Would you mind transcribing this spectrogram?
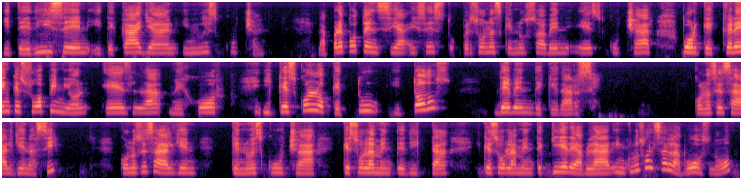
y te dicen, y te callan, y no escuchan. La prepotencia es esto, personas que no saben escuchar porque creen que su opinión es la mejor y que es con lo que tú y todos deben de quedarse. ¿Conoces a alguien así? ¿Conoces a alguien que no escucha, que solamente dicta, que solamente quiere hablar, incluso alza la voz, ¿no?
